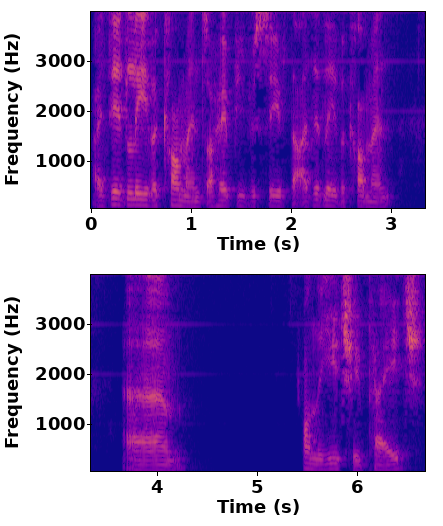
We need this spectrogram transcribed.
I did leave a comment. I hope you've received that. I did leave a comment um, on the YouTube page.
